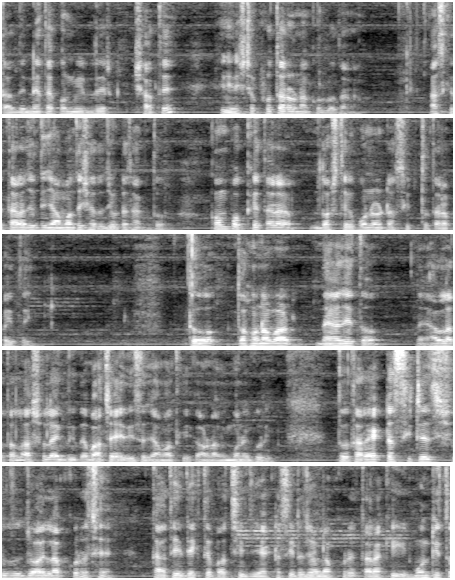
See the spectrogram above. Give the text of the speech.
তাদের নেতাকর্মীদের সাথে এই জিনিসটা প্রতারণা করল তারা। আজকে তারা যদি জামাতের সাথে জোটে থাকতো, কমপক্ষে তারা দশ থেকে পনেরোটা সিট তো তারা পাইতই। তো তখন আবার দেখা যেত আল্লাহ তালা আসলে একদিক দিয়ে বাঁচাই দিয়েছে জামাতকে, কারণ আমি মনে করি। তো তারা একটা সিটে শুধু জয় লাভ করেছে, তাতেই দেখতে পাচ্ছি যে একটা সিটে জয় লাভ করে তারা কি মন্ত্রিত্ব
